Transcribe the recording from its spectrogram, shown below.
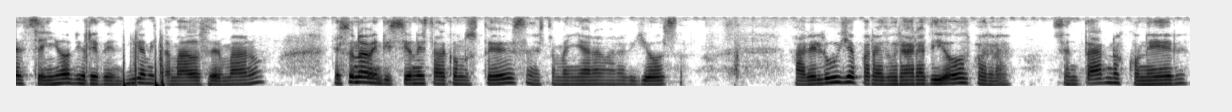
Al Señor, Dios les bendiga, mis amados hermanos. Es una bendición estar con ustedes en esta mañana maravillosa. Aleluya, para adorar a Dios, para sentarnos con Él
